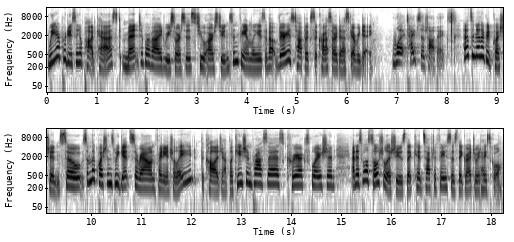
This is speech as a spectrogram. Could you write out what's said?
We are producing a podcast meant to provide resources to our students and families about various topics that cross our desk every day. What types of topics? That's another good question. So, some of the questions we get surround financial aid, the college application process, career exploration, and as well social issues that kids have to face as they graduate high school.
